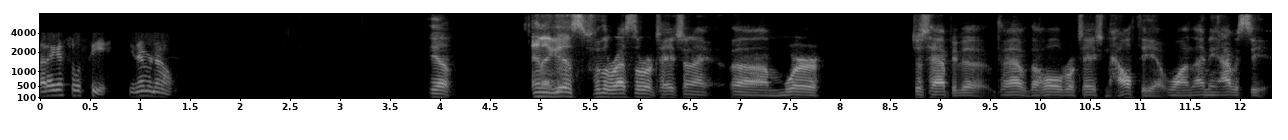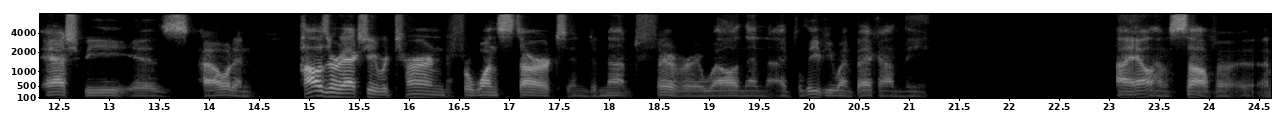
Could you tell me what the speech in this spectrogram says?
But I guess we'll see. You never know. Yeah, And I guess for the rest of the rotation, I um, we're just happy to to have the whole rotation healthy at one. I mean, obviously Ashby is out and Houser actually returned for one start and did not fare very well. And then I believe he went back on the IL himself, uh, uh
